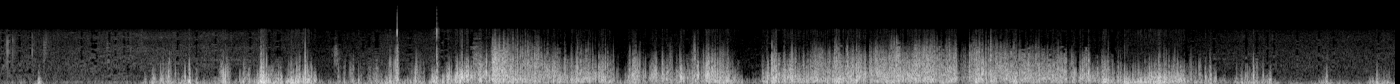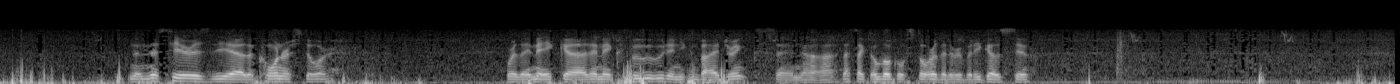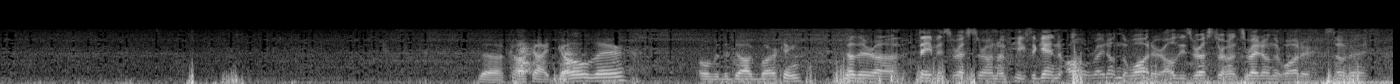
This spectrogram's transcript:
and this here is the uh, the corner store where they make uh, they make food and you can buy drinks and uh, that's like the local store that everybody goes to. the cockeyed gull there over the dog barking. Another uh, famous restaurant on Peaks. Again, all right on the water. All these restaurants right on the water. So nice.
